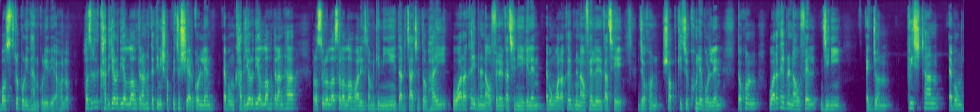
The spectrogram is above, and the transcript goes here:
বস্ত্র পরিধান করিয়ে দেওয়া হলো। হজরত খাদিজা রদি আল্লাহ তালাহাকে তিনি সব কিছু শেয়ার করলেন এবং খাদিজা রদি আল্লাহ তালাহা রসুল্লাহ সাল্লাহ আলি ইসলামকে নিয়ে তার চাচাতো ভাই ওয়ারাকা ইবনে নাওফেলের কাছে নিয়ে গেলেন এবং ওয়ারাকা ইবনে নাওফেলের কাছে যখন সব কিছু খুলে বললেন, তখন ওয়ারাকা ইবনে নাওফেল যিনি একজন খ্রিস্টান এবং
